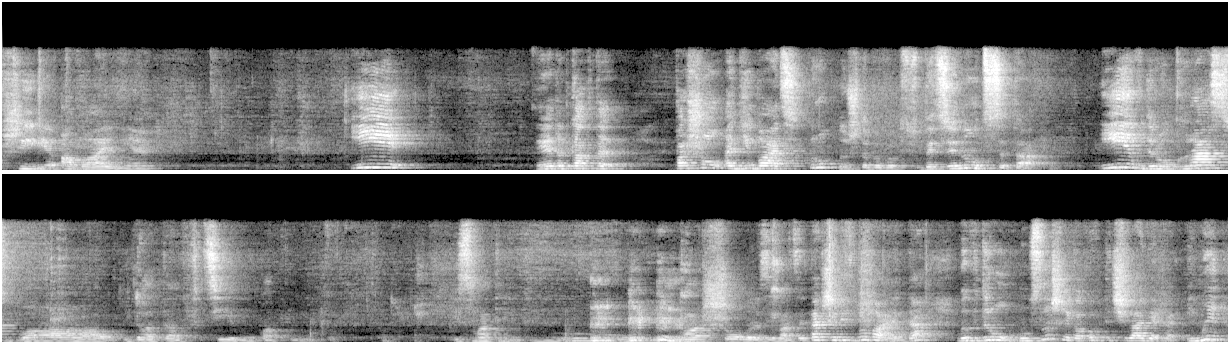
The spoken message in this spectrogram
шире, овальнее. И этот как-то пошел огибать круг, ну, чтобы вот дотянуться так. И вдруг раз, вау, куда-то в тему какую-то. И смотри, ну, пошел развиваться. И так же ведь бывает, да? Мы вдруг, мы услышали какого-то человека, и мы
